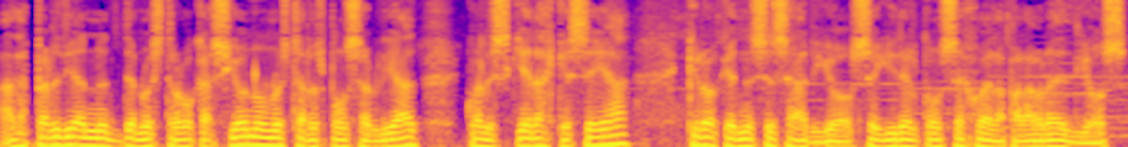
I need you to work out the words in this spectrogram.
a la pérdida de nuestra vocación o nuestra responsabilidad, cualesquiera que sea, creo que es necesario seguir el consejo de la palabra de Dios,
